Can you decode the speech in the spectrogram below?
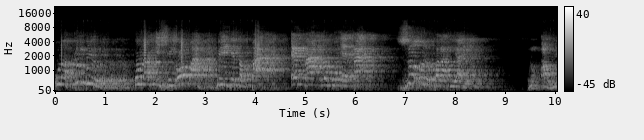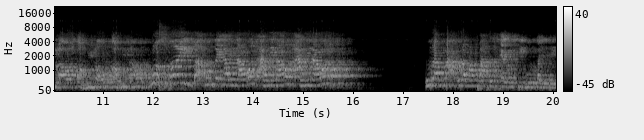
ulah gembir. Ulah istiqomah. Di tempat. Eta lembu eta. Seueur para kiai. Ahli naon ahli naon ahli naon terus euy batur teh ahli naon ahli naon ahli naon urang mah urang manfaatkeun ilmu ti guru ka teh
